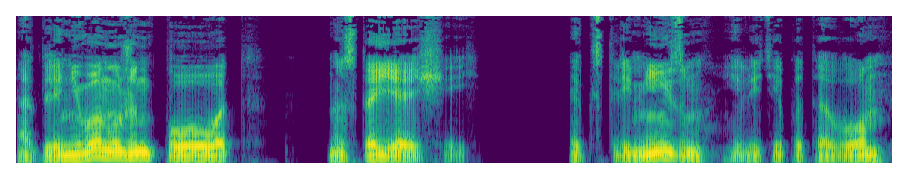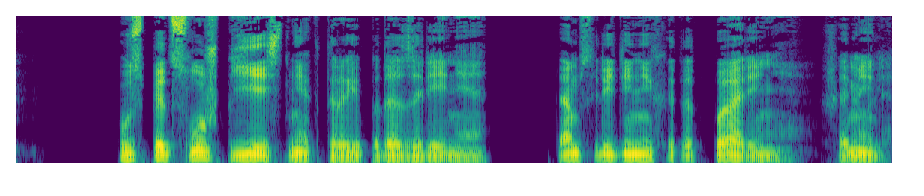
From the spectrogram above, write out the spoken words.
А для него нужен повод. Настоящий. Экстремизм или типа того. У спецслужб есть некоторые подозрения. Там среди них этот парень, Шамиль.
